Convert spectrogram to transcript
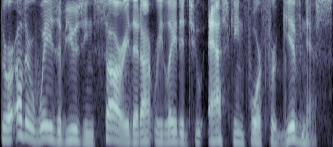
There are other ways of using sorry that aren't related to asking for forgiveness.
